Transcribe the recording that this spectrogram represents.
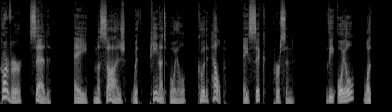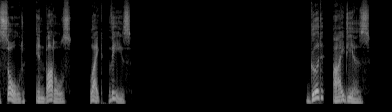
Carver said a massage with peanut oil could help a sick person. The oil was sold in bottles like these. Good ideas.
